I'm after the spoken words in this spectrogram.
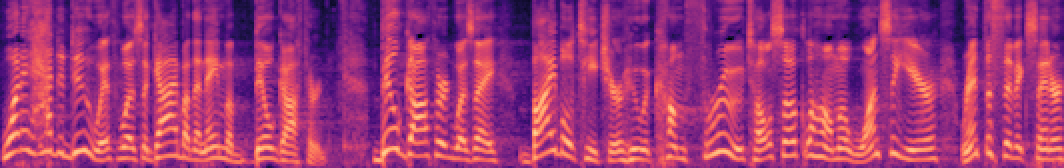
What it had to do with was a guy by the name of Bill Gothard. Bill Gothard was a Bible teacher who would come through Tulsa, Oklahoma once a year, rent the Civic Center,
